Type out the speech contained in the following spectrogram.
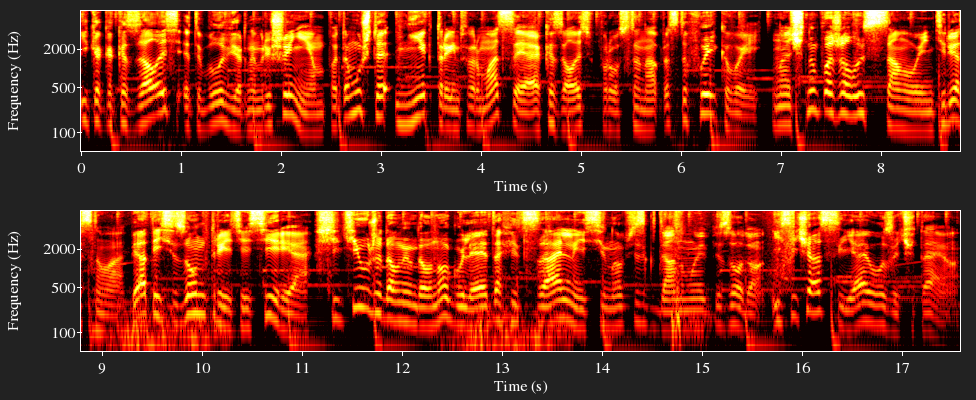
И как оказалось, это было верным решением, потому что некоторая информация оказалась просто-напросто фейковой. Начну, пожалуй, с самого интересного. Пятый сезон, третья серия. В сети уже давным-давно давно гуляет официальный синопсис к данному эпизоду, и сейчас я его зачитаю.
